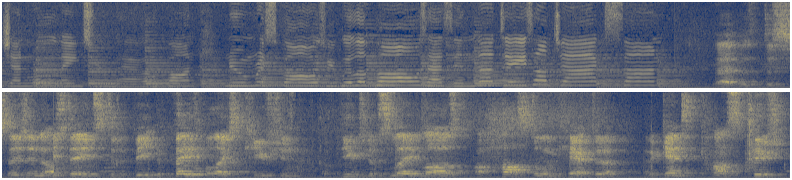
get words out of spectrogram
the General Lane to help on numerous foes we will oppose, as in the days of Jackson. that the decision of states to defeat the faithful execution of fugitive slave laws are hostile in character and against the Constitution.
